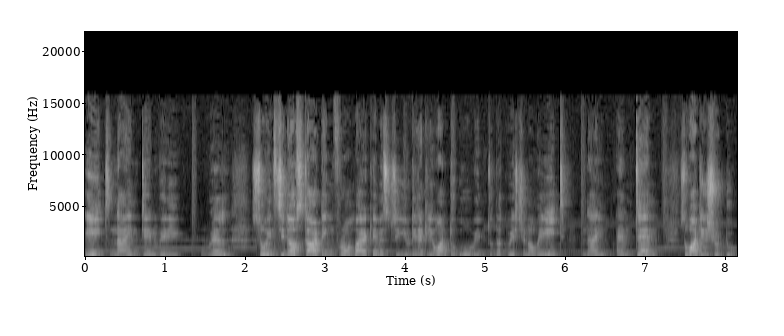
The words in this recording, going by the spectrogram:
8, 9, 10 very well. So instead of starting from biochemistry, you directly want to go into the question of 8, 9 and 10. So what you should do?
